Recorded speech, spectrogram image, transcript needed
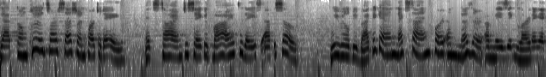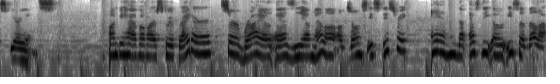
That concludes our session for today. It's time to say goodbye to today's episode. We will be back again next time for another amazing learning experience. On behalf of our scriptwriter, Sir Brian S. Liamelo of Jones East District, and the SDO Isabela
